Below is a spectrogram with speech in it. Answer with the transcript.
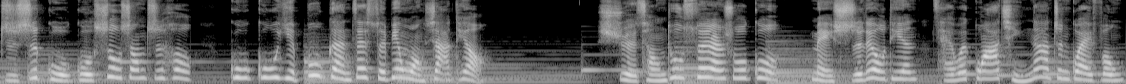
只是果果受伤之后，姑姑也不敢再随便往下跳。雪长兔虽然说过每十六天才会刮起那阵怪风，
